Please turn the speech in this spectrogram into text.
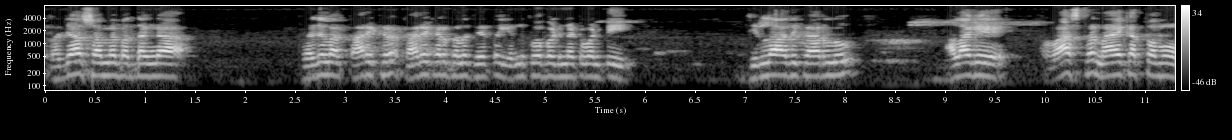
ప్రజాస్వామ్యబద్ధంగా ప్రజల కార్యక్ర కార్యకర్తల చేత ఎన్నుకోబడినటువంటి జిల్లా అధికారులు అలాగే రాష్ట్ర నాయకత్వము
